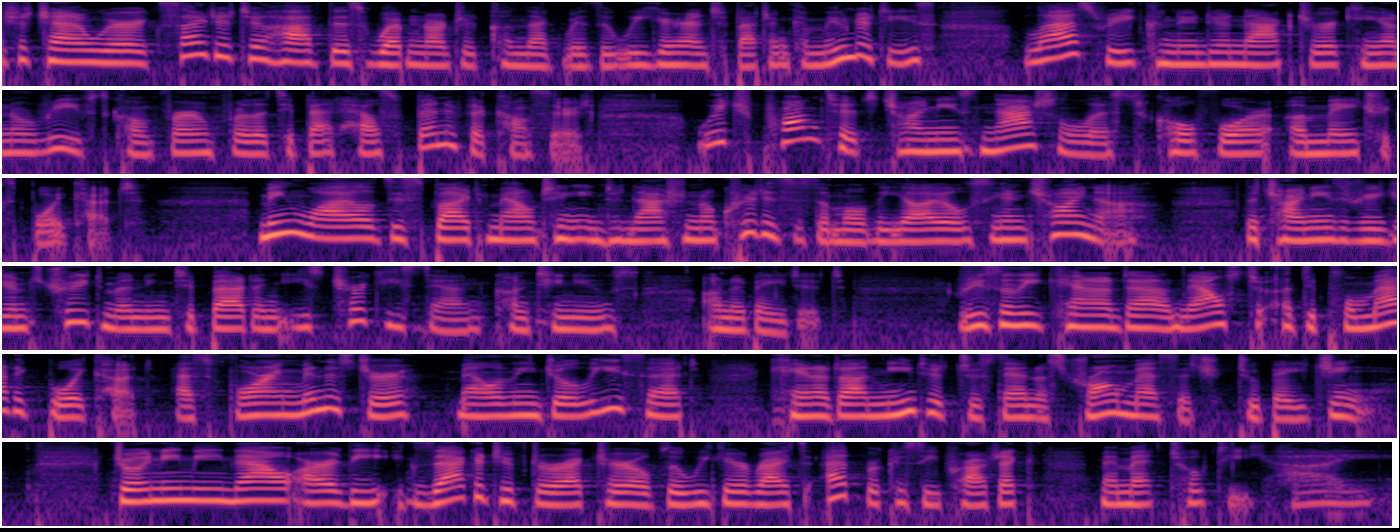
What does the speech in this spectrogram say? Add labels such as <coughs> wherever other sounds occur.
Chan. We're excited to have this webinar to connect with the Uyghur and Tibetan communities. Last week, Canadian actor Keanu Reeves confirmed for the Tibet Health Benefit Concert, which prompted Chinese nationalists to call for a Matrix boycott. Meanwhile, despite mounting international criticism of the IOC in China, the Chinese regime's treatment in Tibet and East Turkestan continues unabated. Recently, Canada announced a diplomatic boycott as Foreign Minister Melanie Joly said Canada needed to send a strong message to Beijing. Joining me now are the Executive Director of the Uyghur Rights Advocacy Project, Mehmet Tohti. Hi.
